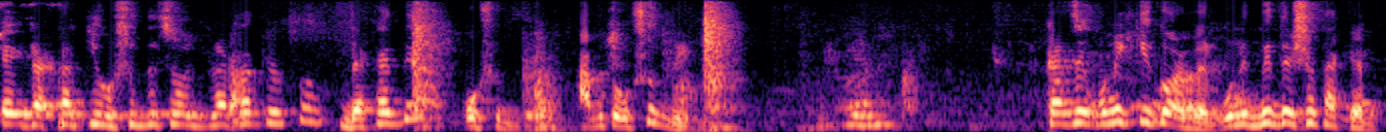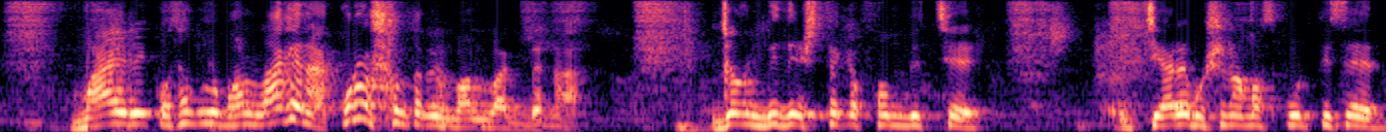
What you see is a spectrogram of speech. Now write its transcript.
এই ডাক্তার কি ওষুধ দিচ্ছে ওই ডাক্তার কি ওষুধ দেখাই দিয়ে ওষুধ দেবে আমি তো ওষুধ দিই। কাজে উনি কি করবেন? উনি বিদেশে থাকেন। মায়ের এই কথাগুলো ভালো লাগে না, কোনো সন্তানের ভালো লাগবে না। যখন বিদেশ থেকে ফোন দিচ্ছে, চেয়ারে বসে নামাজ পড়তেছেন,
